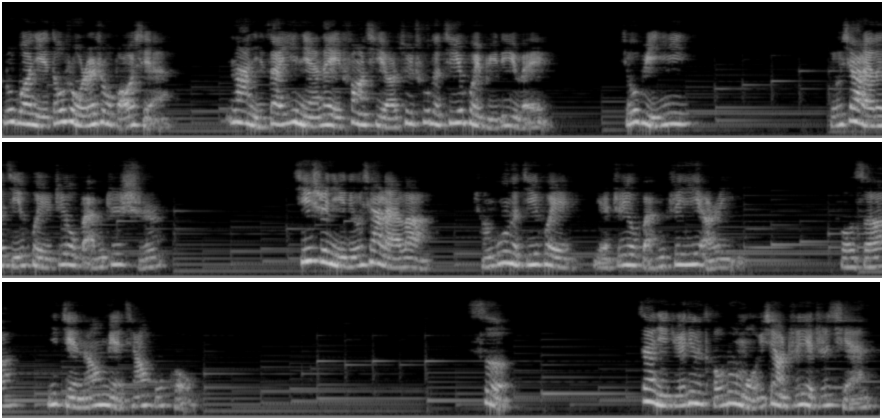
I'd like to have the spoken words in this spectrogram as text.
如果你兜售人寿保险，那你在一年内放弃而最初的机会比例为九比一，留下来的机会只有百分之十。即使你留下来了，成功的机会也只有百分之一而已。否则，你仅能勉强糊口。四，在你决定投入某一项职业之前，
